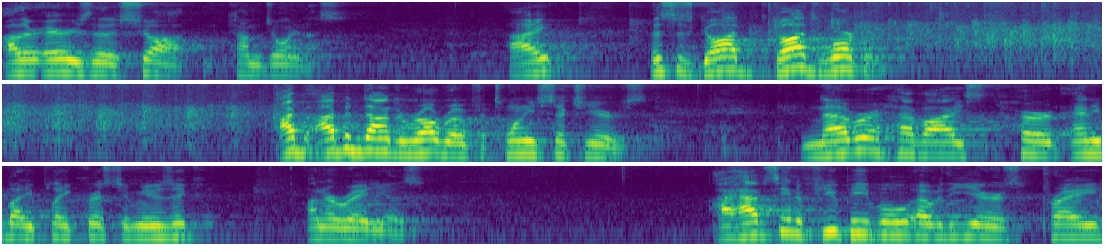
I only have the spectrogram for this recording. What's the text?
other areas of the shop come join us. All right? This is God, God's working. I've, I've been down to Railroad for 26 years. Never have I heard anybody play Christian music on their radios. I have seen a few people over the years pray,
